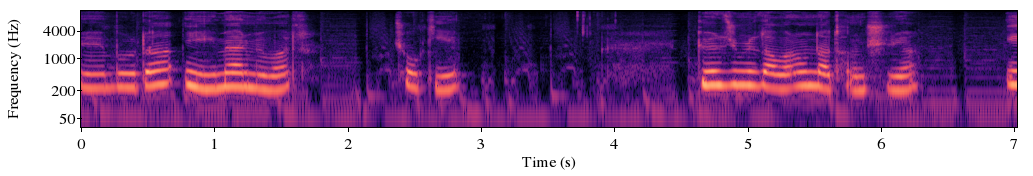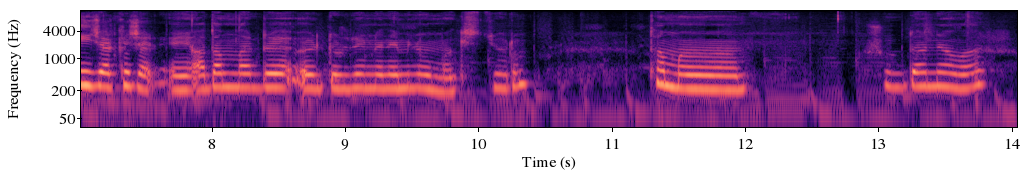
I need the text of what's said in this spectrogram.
Ee, burada iyi mermi var. Çok iyi. Gözcümüz de var onu da atalım şuraya. İyice arkadaşlar e, adamları öldürdüğümden emin olmak istiyorum. Tamam. Şurada ne var?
